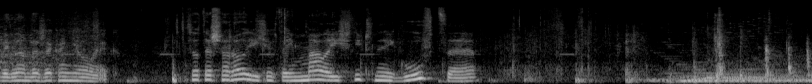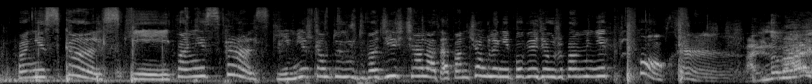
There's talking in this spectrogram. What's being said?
Wyglądasz jak aniołek. Co też roi się w tej małej, ślicznej główce? Panie Skalski, panie Skalski, mieszkam tu już 20 lat, a pan ciągle nie powiedział, że pan mnie kocha. Panno Maj!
